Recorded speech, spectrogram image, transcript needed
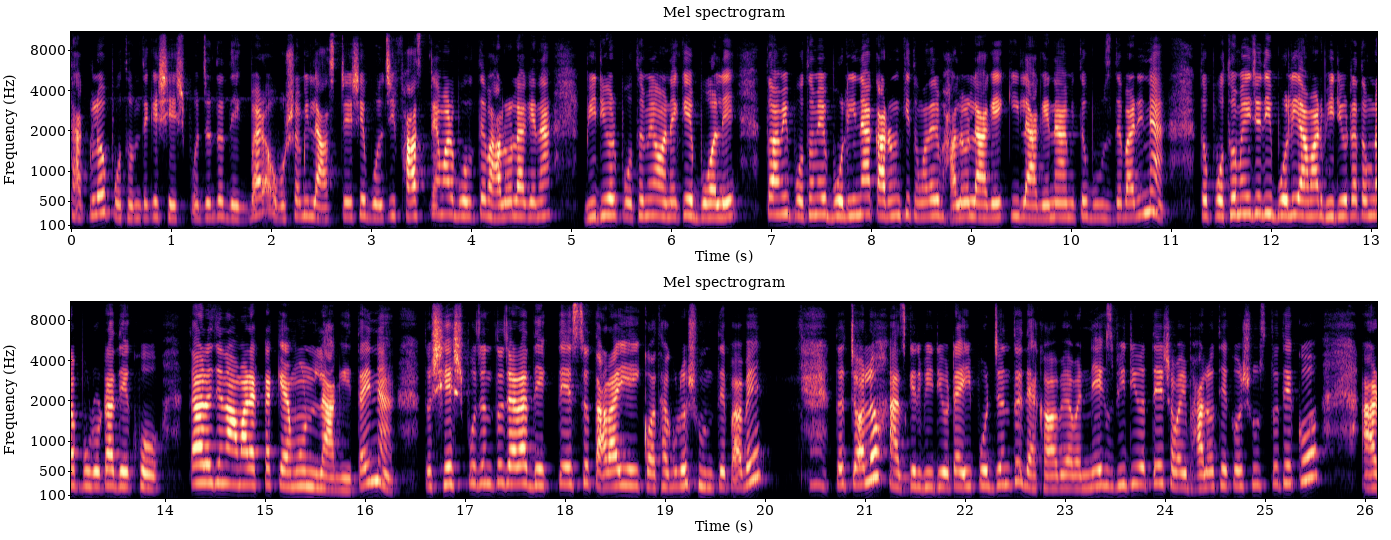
থাকলেও প্রথম থেকে শেষ পর্যন্ত দেখবার। অবশ্য আমি লাস্টে এসে বলছি ফার্স্টে আমার বলতে ভালো লাগে না। ভিডিওর প্রথমে অনেকে বলে। তো আমি প্রথমে বলি না, কারণ কি তোমাদের ভালো লাগে কি লাগে না আমি তো বুঝতে পারি না। তো প্রথমেই যদি বলি, আমার ভিডিওটা তোমরা পুরোটা দেখো, তাহলে যেন আমার একটা কেমন লাগে, তাই না? তো শেষ পর্যন্ত যারা দেখতে এসছো, তারাই এই কথাগুলো শুনতে পাবে। তো চলো, আজকের ভিডিওটা এই পর্যন্ত দেখা হবে আবার নেক্সট ভিডিওতে। সবাই ভালো থেকো, সুস্থ থেকো। আর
